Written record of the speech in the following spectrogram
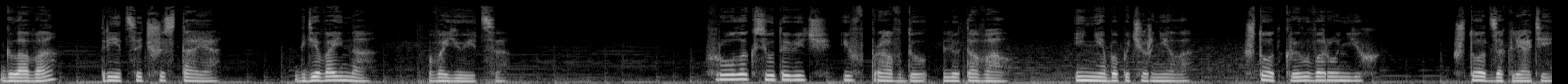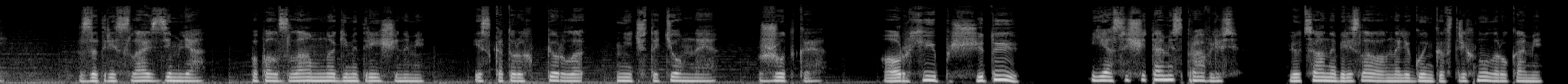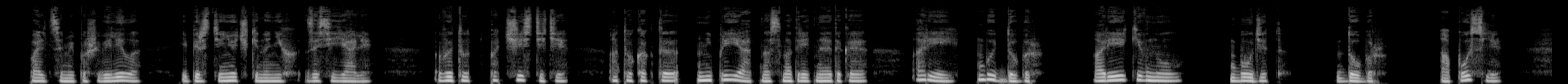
Глава 36. Где война воюется. Фрола Ксютович и вправду лютовал, и небо почернело, что открыл вороньих, что от заклятий. Затряслась земля, поползла многими трещинами, из которых перло нечто темное, жуткое. «Архип, щиты!» «Я со щитами справлюсь», Люциана Береславовна легонько встряхнула руками, пальцами пошевелила, и перстенечки на них засияли. «Вы тут подчистите, а то как-то неприятно смотреть на этакое. Арей, будь добр». Арей кивнул. «Будет. Добр». А после,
